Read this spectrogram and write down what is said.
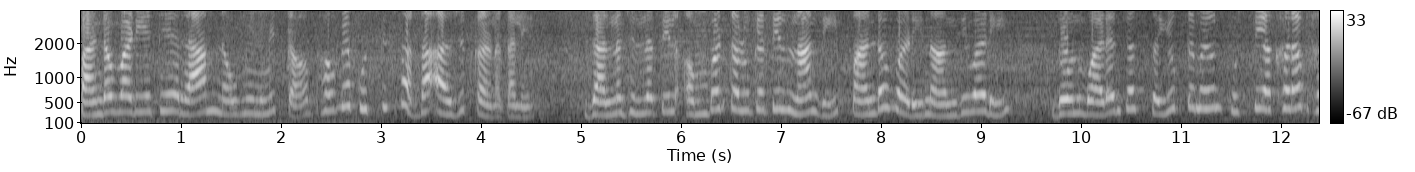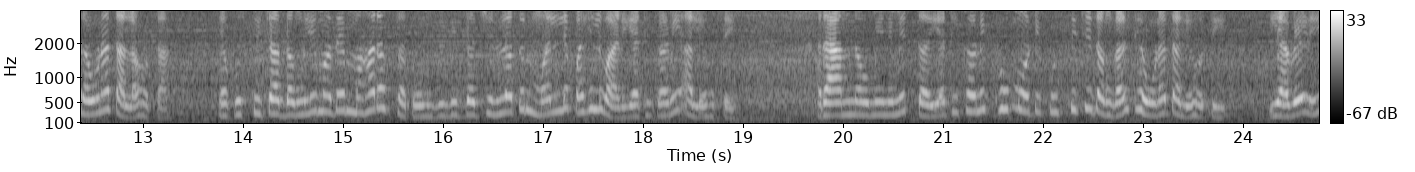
पांडववाडी येथे रामनवमीनिमित्त भव्य कुस्ती स्पर्धा आयोजित करण्यात आली. जालना जिल्ह्यातील अंबड तालुक्यातील नांदी पांडववाडी नांदीवाडी दोन वाड्यांच्या संयुक्त मिळून कुस्ती आखाडा भरवण्यात आला होता. या कुस्तीच्या दंगलीमध्ये महाराष्ट्रातून विविध जिल्ह्यातून मल्ल पहिलवाड या ठिकाणी आले होते. रामनवमीनिमित्त या ठिकाणी खूप मोठी कुस्तीची दंगल ठेवण्यात आली होती. यावेळी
